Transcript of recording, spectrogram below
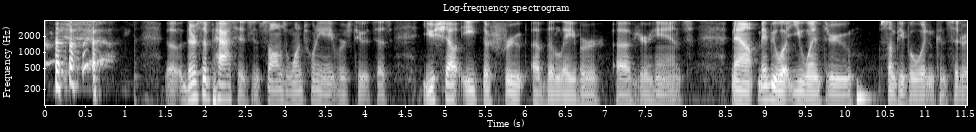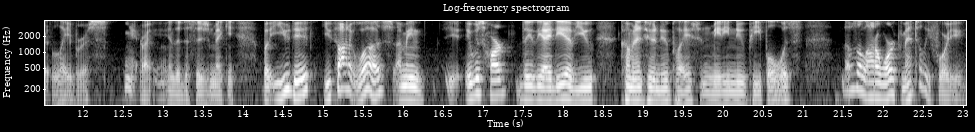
yeah. There's a passage in Psalms 128, verse 2. It says, You shall eat the fruit of the labor of your hands. Now, maybe what you went through, some people wouldn't consider it laborious yeah. right in the decision making but you did. You thought it was. I mean it was hard. The, the idea of you coming into a new place and meeting new people was that was a lot of work mentally for you.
